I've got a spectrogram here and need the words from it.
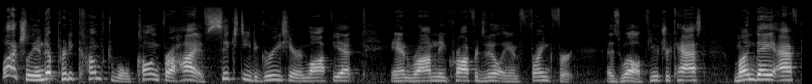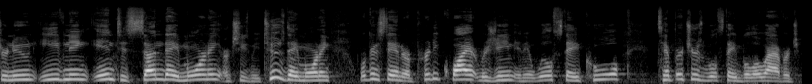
we'll actually end up pretty comfortable, calling for a high of 60 degrees here in Lafayette and Romney, Crawfordsville, and Frankfort as well. Futurecast Monday afternoon, evening into Sunday morning, or excuse me, Tuesday morning. We're going to stay under a pretty quiet regime and it will stay cool. Temperatures will stay below average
